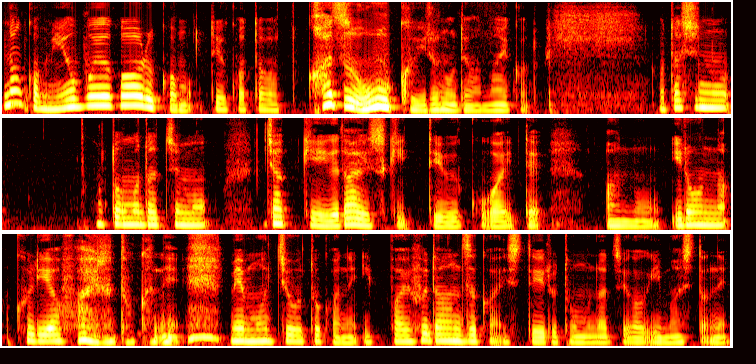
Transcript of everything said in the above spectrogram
なんか見覚えがあるかもっていう方は数多くいるのではないかと。私のお友達もジャッキー大好きっていう子がいてあのいろんなクリアファイルとかねメモ帳とかねいっぱい普段使いしている友達がいましたね。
